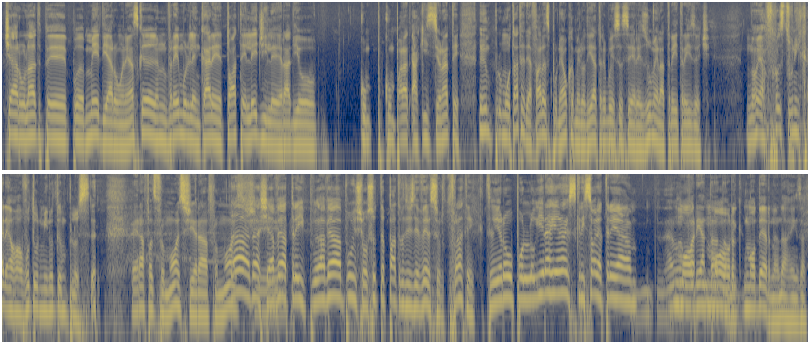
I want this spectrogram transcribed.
ce a rulat pe p- media românească în vremurile în care toate legile radio cum- cumpărate, achiziționate, împrumutate de afară, spuneau că melodia trebuie să se rezume la 3.30. Noi am fost unii care au avut un minut în plus. Că era fost frumos și era frumos. Da, da, și avea trei, avea pun și 140 de versuri. Frate, era o polo, era, era scrisoarea a treia în varianta atomic. modernă, da, exact.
